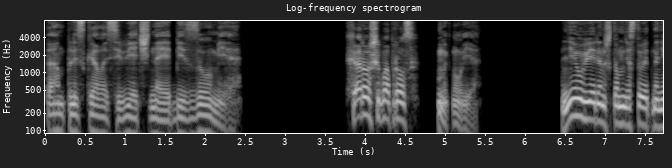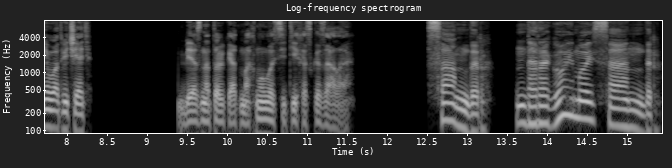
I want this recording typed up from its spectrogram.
Там плескалось вечное безумие. «Хороший вопрос», — хмыкнул я. «Не уверен, что мне стоит на него отвечать». Бездна только отмахнулась и тихо сказала. «Сандер, дорогой мой Сандер,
